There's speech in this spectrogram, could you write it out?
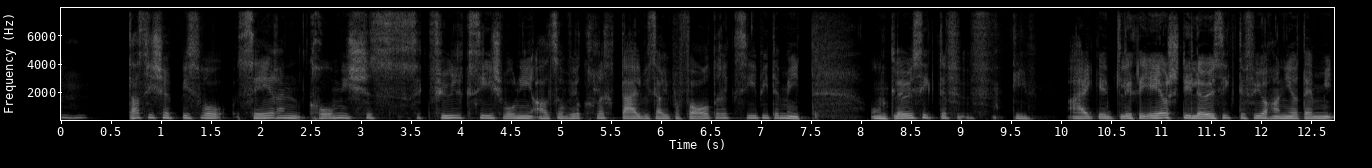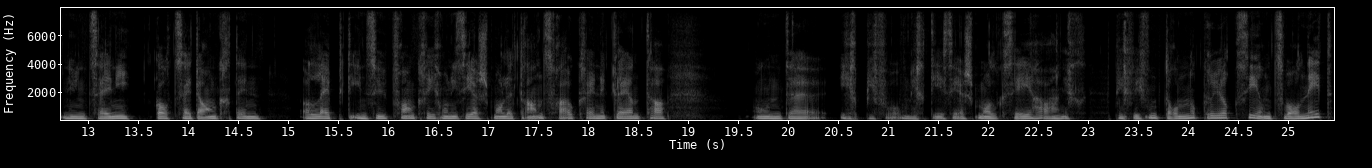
Mhm. Das ist etwas, wo sehr ein komisches Gefühl war, wo ich also wirklich teilweise auch überfordert war damit. Und die Lösung, die eigentliche erste Lösung dafür, habe ich ja dann mit 19, Gott sei Dank, dann erlebt in Südfrankreich, wo ich das erste Mal eine Transfrau kennengelernt habe. Und äh, ich bin, als ich die das erste Mal gesehen habe, ich, bin ich wie vom Donner gerührt gewesen. Und zwar nicht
